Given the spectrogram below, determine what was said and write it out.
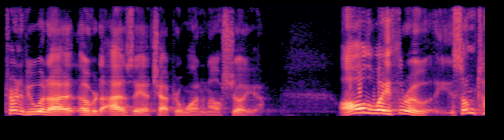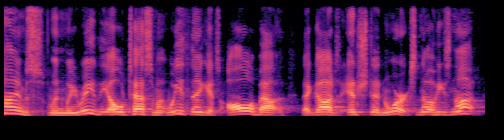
Turn, if you would, uh, over to Isaiah chapter 1, and I'll show you. All the way through, sometimes when we read the Old Testament, we think it's all about that God's interested in works. No, He's not.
